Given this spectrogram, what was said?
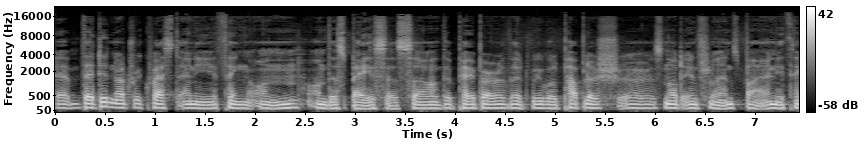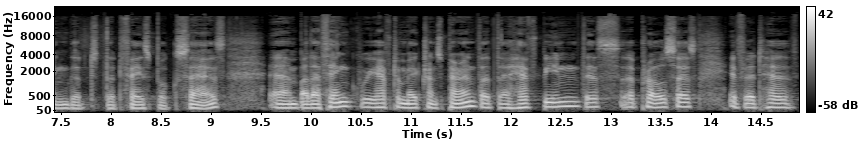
uh, they did not request anything on on this basis. So the paper that we will publish uh, is not influenced by anything that that Facebook says. Um, but I think we have to make transparent that there have been this uh, process. If it has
